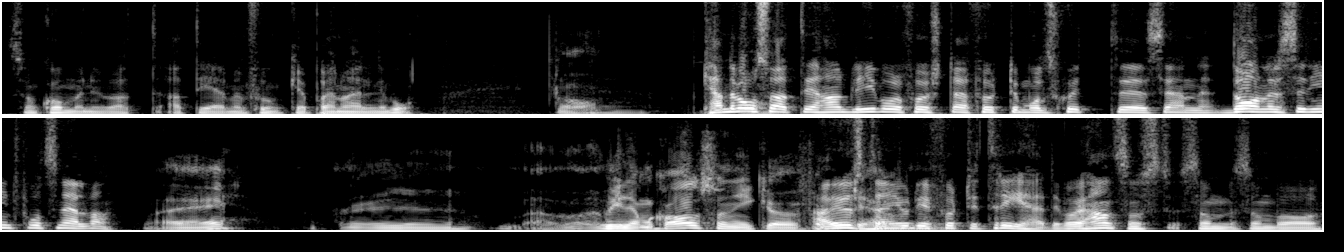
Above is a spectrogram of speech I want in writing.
som kommer nu att, att det även funkar på NHL-nivå. Ja. Eh, kan det vara så att han blir vår första 40-målsskytt eh, sen Daniel Sedin 2011? Nej. William Karlsson gick över 40. Ja just det, han gjorde 43 här. Det var ju han som, som, som var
